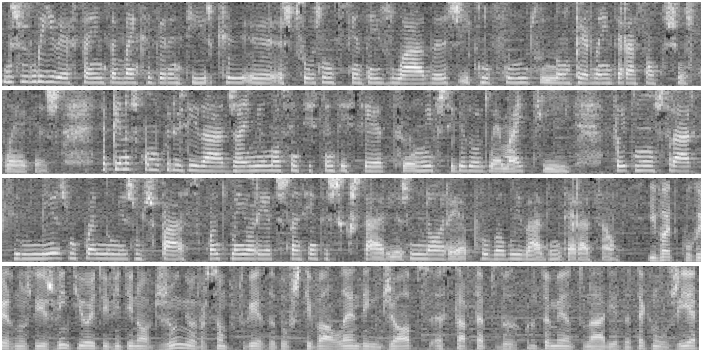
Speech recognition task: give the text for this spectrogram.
Os líderes têm também que garantir que eh, as pessoas não se sentem isoladas e que no fundo não perdem a interação com os seus colegas. Apenas como curiosidade, já em 1977, um investigador do MIT veio demonstrar que mesmo quando no mesmo espaço, quanto maior é a distância entre as secretárias, menor é a probabilidade de interação e vai decorrer nos dias 28 e 29 de junho a versão portuguesa do festival Landing Jobs, a startup de recrutamento na área da tecnologia.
